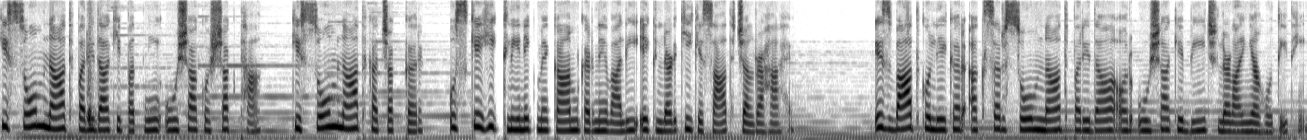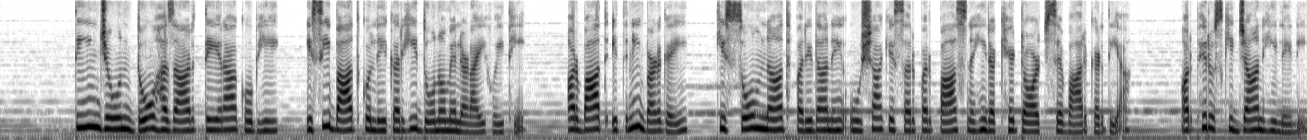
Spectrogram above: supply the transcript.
कि सोमनाथ परिदा की पत्नी ऊषा को शक था कि सोमनाथ का चक्कर उसके ही क्लिनिक में काम करने वाली एक लड़की के साथ चल रहा है इस बात को लेकर अक्सर सोमनाथ परिदा और ऊषा के बीच लड़ाइयाँ होती थीं। तीन जून 2013 को भी इसी बात को लेकर ही दोनों में लड़ाई हुई थी और बात इतनी बढ़ गई कि सोमनाथ परिदा ने ऊषा के सर पर पास नहीं रखे टॉर्च से वार कर दिया और फिर उसकी जान ही ले ली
